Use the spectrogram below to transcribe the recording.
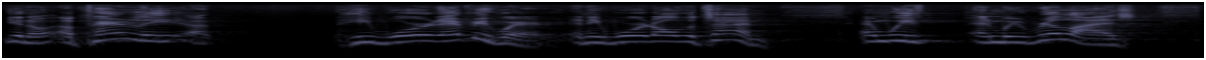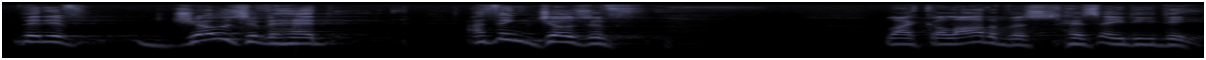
You know, apparently uh, he wore it everywhere and he wore it all the time. And we and we realize that if Joseph had, I think Joseph, like a lot of us, has ADD.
